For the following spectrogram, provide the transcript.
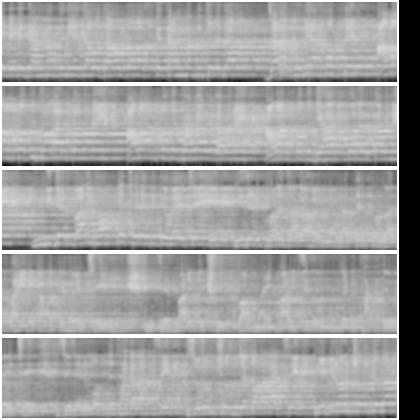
ডেকে ডেকে জান্নাতে নিয়ে যাও যাও যাও, আজকে জান্নাতে চলে যাও। যারা দুনিয়ার মধ্যে আমার পথে চলার কারণে, আমার পথে থাকার কারণে, আমার পথে জেহাদ করার কারণে নিজের বাড়ি ঘরকে ছেড়ে দিতে হয়েছে, নিজের ঘরে জায়গা হয় না রাতের পর রাত বাহিরে কাটাতে হয়েছে। নিজের বাড়িতে সুখ পাও নাই, বাড়ি ছেড়ে অন্য জায়গায় থাকতে হয়েছে। জেলের মধ্যে থাকা লাগছে, জুলুম সহ্য করা লাগছে, নিপীড়ন সহ্য করা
